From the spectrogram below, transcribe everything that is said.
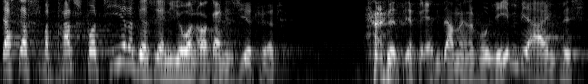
dass das Transportieren der Senioren organisiert wird. Meine sehr verehrten Damen und Herren, wo leben wir eigentlich?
